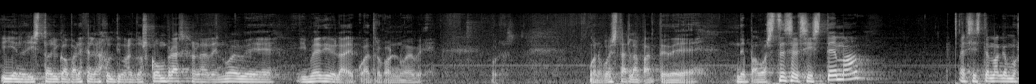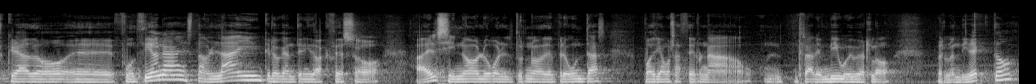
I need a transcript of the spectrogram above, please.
y en el histórico aparecen las últimas dos compras, que son la de 9,5 y la de 4,9 euros. Bueno, pues esta es la parte de, de pagos. Este es el sistema el sistema que hemos creado eh, funciona, está online, creo que han tenido acceso a él, si no luego en el turno de preguntas podríamos hacer una, entrar en vivo y verlo, verlo en directo.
